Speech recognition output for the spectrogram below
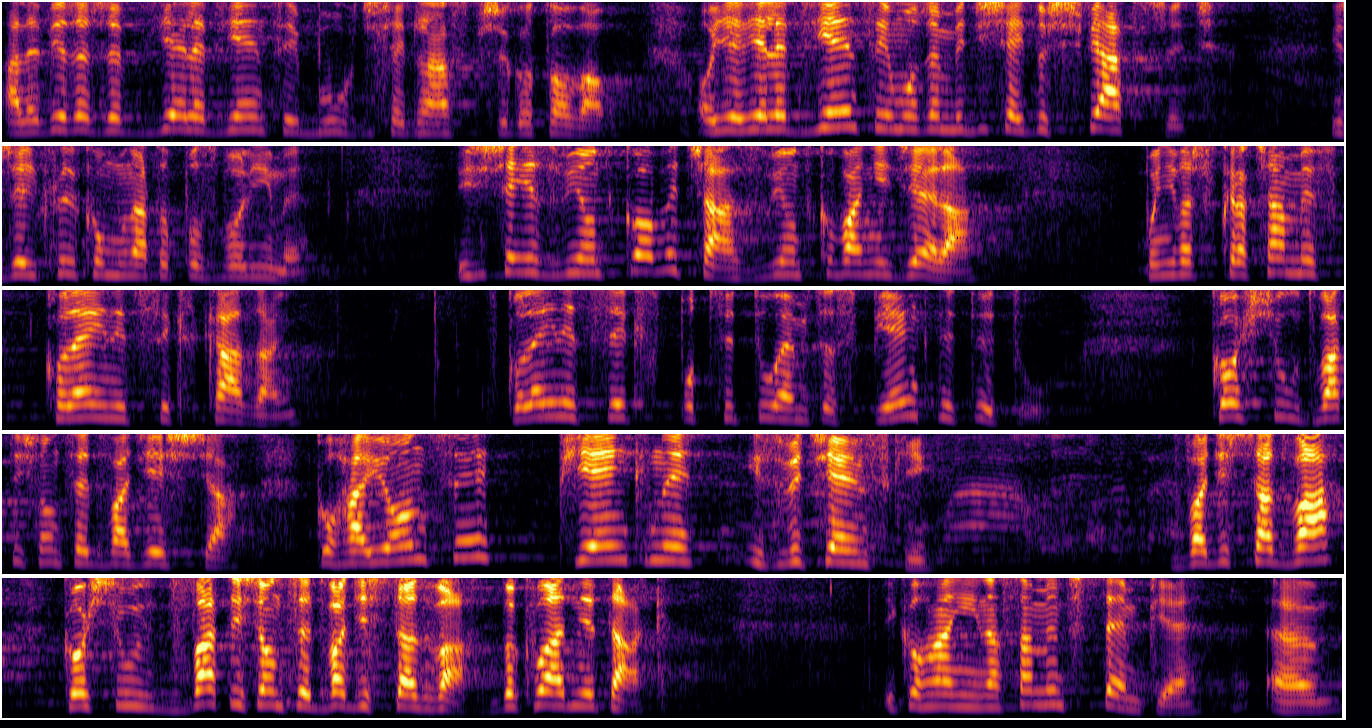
ale wierzę, że wiele więcej Bóg dzisiaj dla nas przygotował. O wiele więcej możemy dzisiaj doświadczyć, jeżeli tylko Mu na to pozwolimy. I dzisiaj jest wyjątkowy czas, wyjątkowa niedziela, ponieważ wkraczamy w kolejny cykl kazań. W kolejny cykl pod tytułem, i to jest piękny tytuł, Kościół 2020. Kochający, piękny i zwycięski. 22, Kościół 2022. Dokładnie tak. I kochani, na samym wstępie em,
